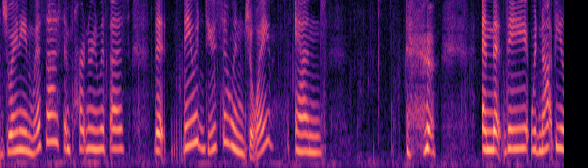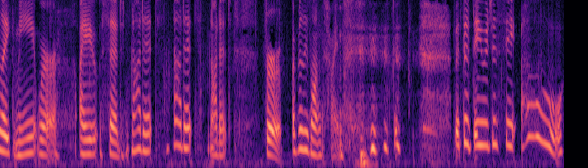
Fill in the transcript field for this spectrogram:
joining with us and partnering with us, that they would do so in joy and and that they would not be like me where I said, not it, not it, not it for a really long time. but that they would just say, oh,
